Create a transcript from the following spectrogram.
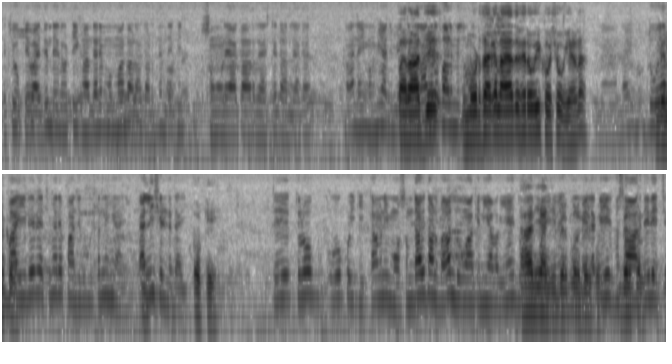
ਤੇ ਝੋਕੇ ਵੱਜਦੇ ਹੁੰਦੇ ਰੋਟੀ ਖਾਂਦੇ ਨੇ ਮੰਮਾ ਗਾਲਾਂ ਕੱਢ ਦਿੰਦੇ ਵੀ ਸੌਂ ਲਿਆ ਕਰ ਰੈਸਟ ਕਰ ਲਿਆ ਕਰ। ਮੈਂ ਨਹੀਂ ਮੰਮੀ ਅੱਜ ਪਰ ਅੱਜ ਫਲ ਮਿਲੂ ਮੋਟਰਸਾਈਕਲ ਆਇਆ ਤੇ ਫਿਰ ਉਹ ਵੀ ਖੁਸ਼ ਹੋ ਗਏ ਹਨਾ? ਮੈਂ ਨਹੀਂ 2022 ਦੇ ਵਿੱਚ ਮੇਰੇ ਪੰਜ ਕਬੂਤਰ ਨਹੀਂ ਆਏ ਪਹਿਲੀ ਸ਼ਿਲਡ ਦਾ ਹੀ ਓਕੇ। ਤੇ ਚਲੋ ਉਹ ਕੋਈ ਕੀਤਾ ਵੀ ਨਹੀਂ। ਮੌਸਮ ਦਾ ਵੀ ਤੁਹਾਨੂੰ ਪਤਾ ਲੋਆਂ ਕਿੰਨੀਆਂ ਵਗੀਆਂ ਦੋ ਹਾਂਜੀ, ਹਾਂਜੀ, ਬਿਲਕੁਲ, ਲੱਗੇ ਬਿਲਕੁਲ, ਵਿਸਾਖ ਦੇ ਵਿੱਚ।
